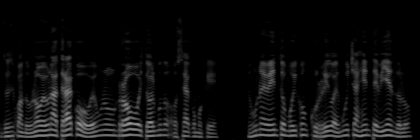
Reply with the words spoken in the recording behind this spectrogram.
Entonces cuando uno ve un atraco o ve uno un robo y todo el mundo, o sea, como que es un evento muy concurrido, hay mucha gente viéndolo,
